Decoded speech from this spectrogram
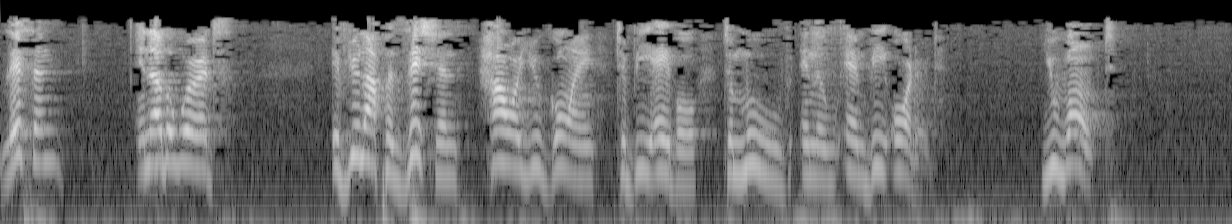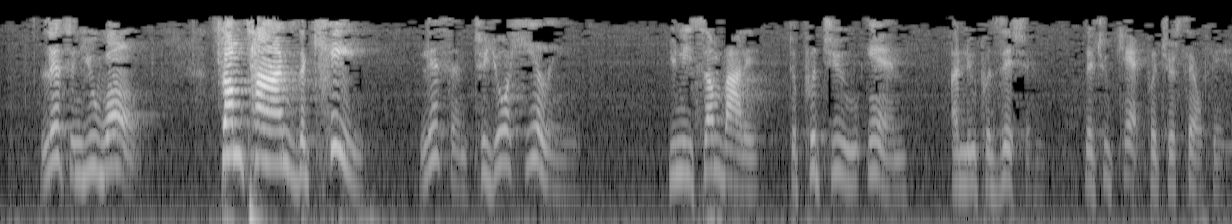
Listen. In other words, if you're not positioned, how are you going to be able to move in the, and be ordered? You won't. Listen, you won't. Sometimes the key, listen, to your healing, you need somebody to put you in a new position that you can't put yourself in.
